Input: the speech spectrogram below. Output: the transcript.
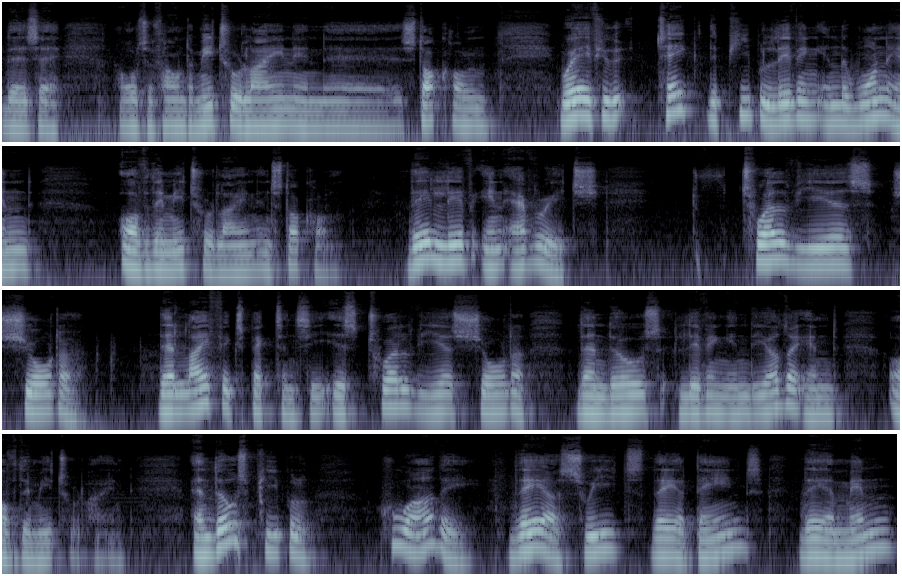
There's also found a metro line in uh, Stockholm, where if you take the people living in the one end of the metro line in Stockholm, they live in average 12 years shorter. Their life expectancy is 12 years shorter than those living in the other end of the metro line. And those people, who are they? They are Swedes, they are Danes, they are men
